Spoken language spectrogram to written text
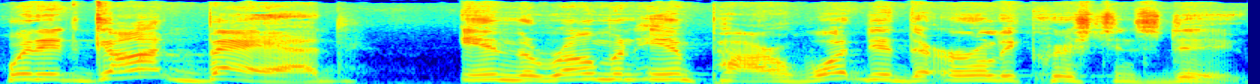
When it got bad in the Roman Empire, what did the early Christians do?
